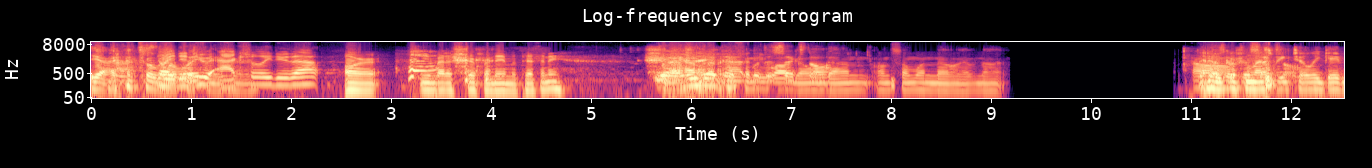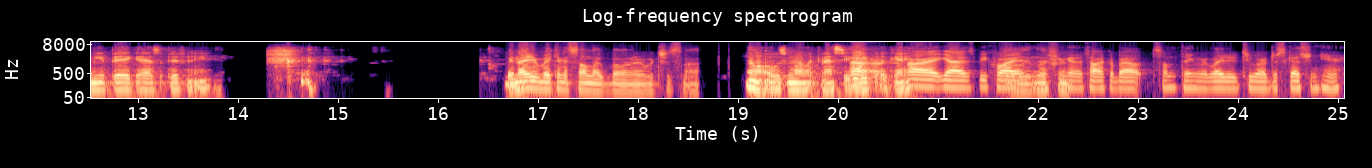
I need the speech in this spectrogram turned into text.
Yeah, I totally. Wait, did you epiphanied her. actually do that? or you met a stripper named Epiphany. Did I Yeah, have he an did epiphany with while going doll. down on someone? No, I have not. Oh, the Oh, hooker from last week totally gave me a big ass epiphany. Okay, now you're making it sound like boner, which is not. No, it was more like an STD, Uh, but okay. All right, guys, be quiet Totally unless you're going to talk about something related to our discussion here.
